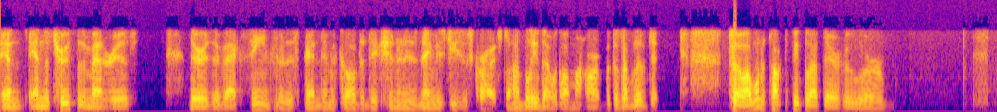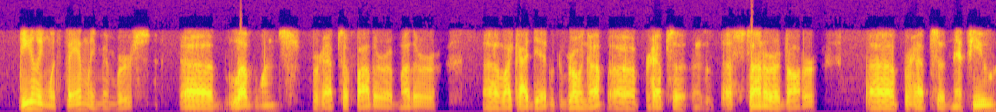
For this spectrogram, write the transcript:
And and the truth of the matter is, there is a vaccine for this pandemic called addiction, and his name is Jesus Christ. And I believe that with all my heart because I've lived it. So I want to talk to people out there who are dealing with family members, uh, loved ones, perhaps a father, a mother, uh, like I did growing up, uh, perhaps a, a son or a daughter, uh, perhaps a nephew,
